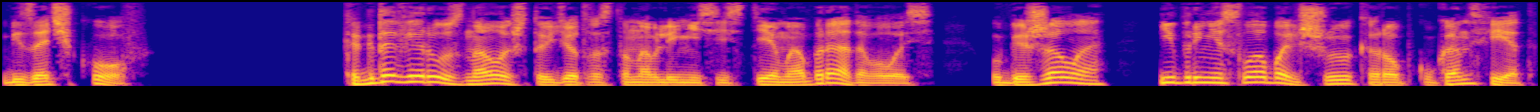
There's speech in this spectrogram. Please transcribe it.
без очков. Когда Вера узнала, что идет восстановление системы, обрадовалась, убежала и принесла большую коробку конфет.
